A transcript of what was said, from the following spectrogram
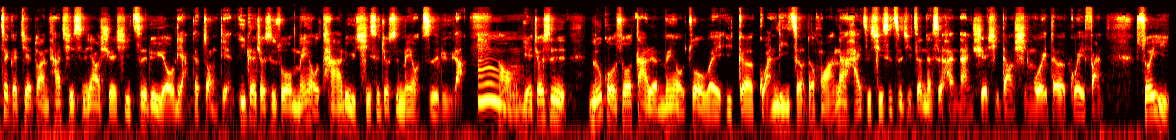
这个阶段，他其实要学习自律有两个重点，一个就是说没有他律，其实就是没有自律啦。嗯，哦，也就是如果说大人没有作为一个管理者的话，那孩子其实自己真的是很难学习到行为的规范。所以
